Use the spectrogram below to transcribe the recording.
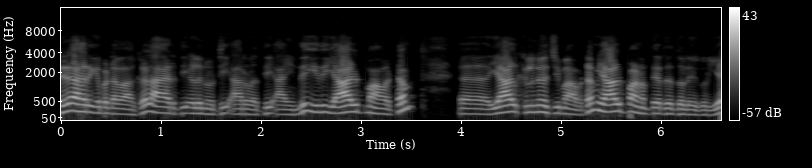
நிராகரிக்கப்பட்ட வாக்குகள் ஆயிரத்தி எழுநூற்றி அறுபத்தி ஐந்து. இது யாழ் மாவட்டம் யாழ் கிளிநொச்சி மாவட்டம் யாழ்ப்பாணம் தேர்தல் தொழிற்குரிய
